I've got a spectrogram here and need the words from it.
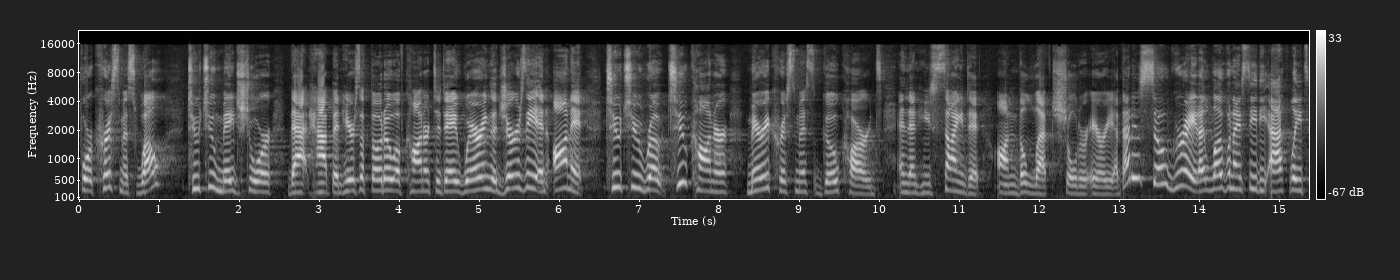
for Christmas. Well, Tutu made sure that happened. Here's a photo of Conner today wearing the jersey, and on it, Tutu wrote to Conner, Merry Christmas, go cards, and then he signed it on the left shoulder area. That is so great. I love when I see the athletes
